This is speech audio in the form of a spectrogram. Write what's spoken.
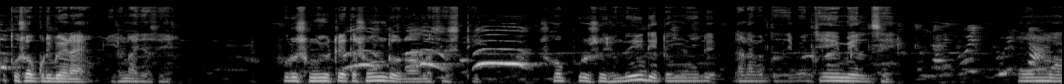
কত সব করে বেড়ায় নাই আছে পুরুষ ময়ূরটা এত সুন্দর আল্লাহ সৃষ্টি। সব পুরুষ সুন্দর এই এটা ময়ূরে ডানা ফেলতেছে মেলছে এই মেলছে। ও মা।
